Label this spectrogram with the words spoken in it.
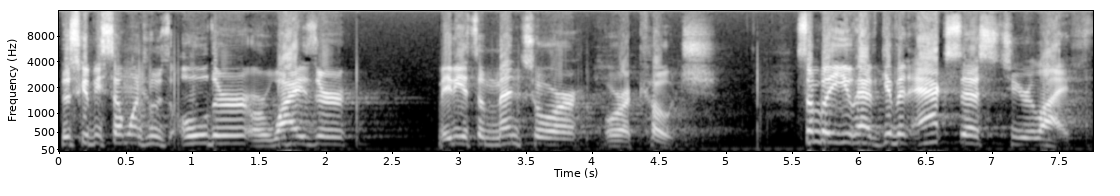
This could be someone who's older or wiser. Maybe it's a mentor or a coach. Somebody you have given access to your life.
